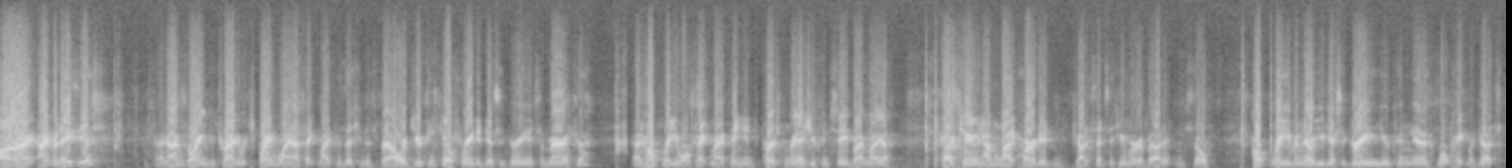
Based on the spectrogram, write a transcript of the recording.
All right, I'm an atheist, and I'm going to try to explain why I think my position is valid. You can feel free to disagree. It's America. And hopefully you won't take my opinions personally. As you can see by my uh, cartoon, I'm lighthearted and got a sense of humor about it. And so hopefully even though you disagree, you can uh, won't hate my guts.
